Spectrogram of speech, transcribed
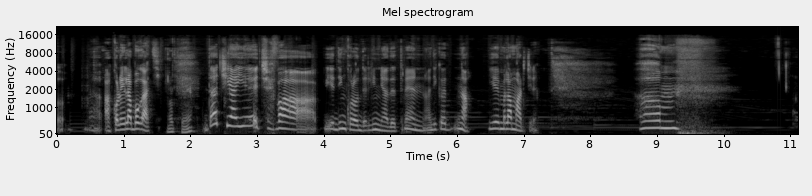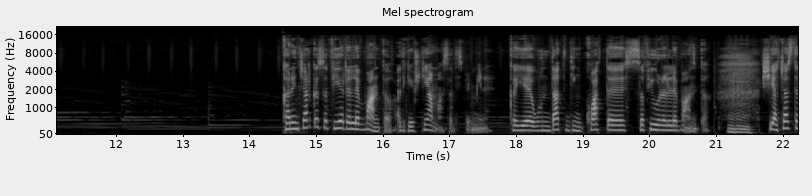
uh, acolo e la bogați. Okay. Dacia e ceva, e dincolo de linia de tren, adică, na, e la margine. Um, care încearcă să fie relevantă. Adică eu știam asta despre mine, că e un dat din coate să fiu relevantă. Uh-huh. Și această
